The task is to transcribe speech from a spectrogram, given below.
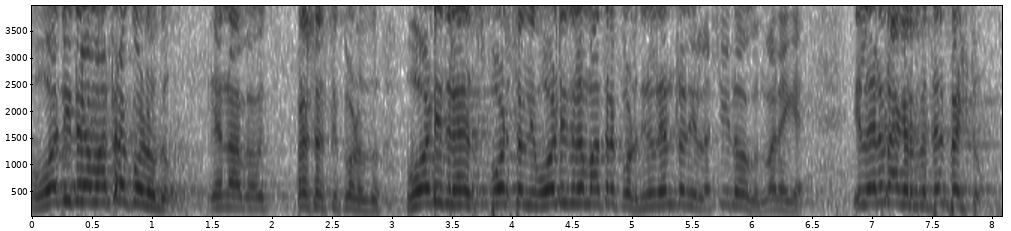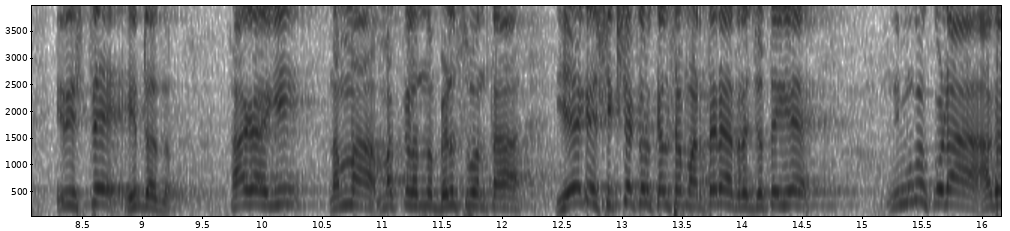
ಓದಿದರೆ ಮಾತ್ರ ಕೊಡೋದು ಏನೋ ಪ್ರಶಸ್ತಿ ಕೊಡೋದು. ಓಡಿದರೆ ಸ್ಪೋರ್ಟ್ಸಲ್ಲಿ ಓಡಿದರೆ ಮಾತ್ರ ಕೊಡೋದು. ಇಲ್ಲ ಎಂಥದಿಲ್ಲ ಸೀದಾ ಹೋಗೋದು ಮನೆಗೆ. ಇಲ್ಲದ್ರೆ ನಾಗರದ ಬೆತ್ತಲ್ಲಿ ಪೆಟ್ಟು. ಇದಿಷ್ಟೇ ಇದ್ದದ್ದು. ಹಾಗಾಗಿ ನಮ್ಮ ಮಕ್ಕಳನ್ನು ಬೆಳೆಸುವಂಥ ಹೇಗೆ ಶಿಕ್ಷಕರು ಕೆಲಸ ಮಾಡ್ತಾರೆ, ಅದರ ಜೊತೆಗೆ ನಿಮಗೂ ಕೂಡ ಅದರ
